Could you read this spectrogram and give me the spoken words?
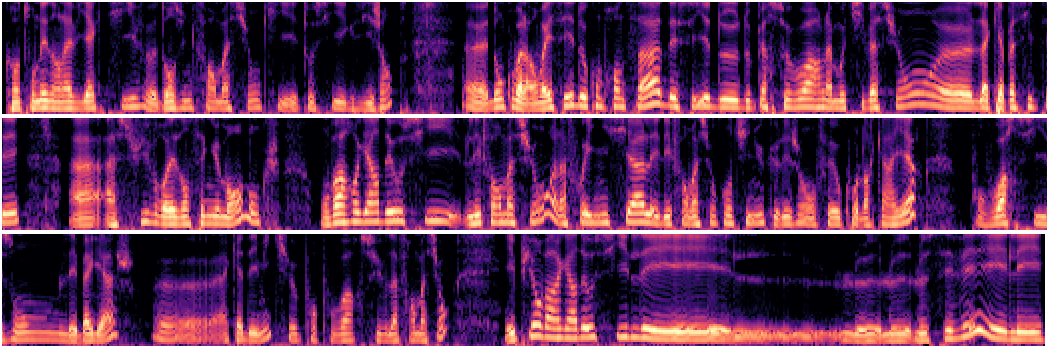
quand on est dans la vie active, dans une formation qui est aussi exigeante. Euh, donc voilà, on va essayer de comprendre ça, d'essayer de, percevoir la motivation, euh, la capacité à, suivre les enseignements. Donc on va regarder aussi les formations, à la fois initiales et les formations continues que les gens ont fait au cours de leur carrière, pour voir s'ils ont les bagages euh, académiques pour pouvoir suivre la formation. Et puis on va regarder aussi les, le, CV et les,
